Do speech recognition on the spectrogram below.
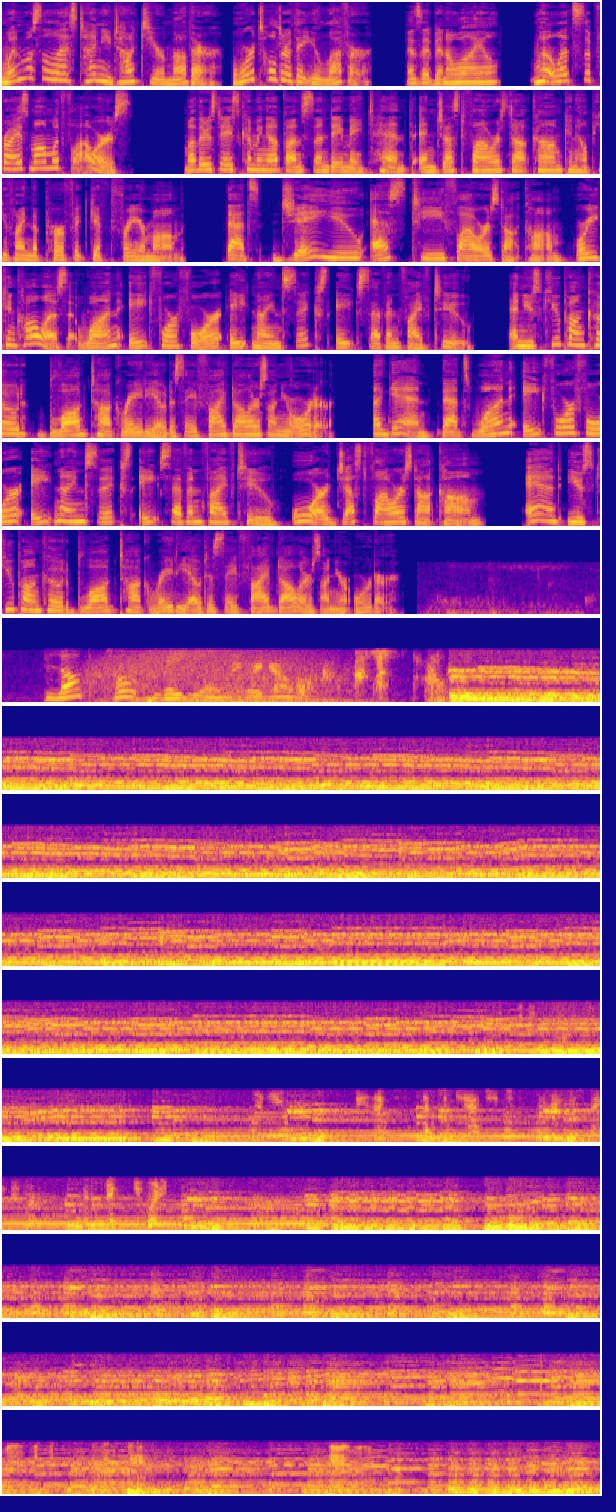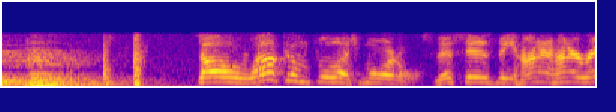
When was the last time you talked to your mother or told her that you love her? Has it been a while? Well, let's surprise mom with flowers. Mother's Day's coming up on Sunday, May 10th, and justflowers.com can help you find the perfect gift for your mom. That's J U S T flowers.com. Or you can call us at 1 844 896 8752 and use coupon code BlogTalkRadio to save $5 on your order. Again, that's 1 844 896 8752 or justflowers.com. And use coupon code BlogTalkRadio to save $5 on your order. Blog Talk Radio. There we go.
